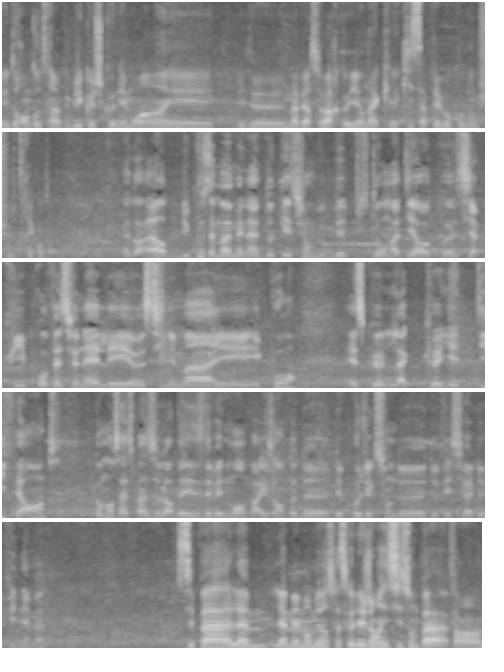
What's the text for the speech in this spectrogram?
et de rencontrer un public que je connais moins et, de m'apercevoir qu'il y en a qui, ça beaucoup, donc je suis très content. D'accord, alors du coup ça m'amène à d'autres questions, vu que plutôt on va dire euh, circuit professionnel et euh, cinéma et, cours. Est-ce que l'accueil est différent Comment ça se passe lors des événements par exemple de- des projections de, festivals de cinéma? C'est pas la, même ambiance parce que les gens ici sont pas, enfin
